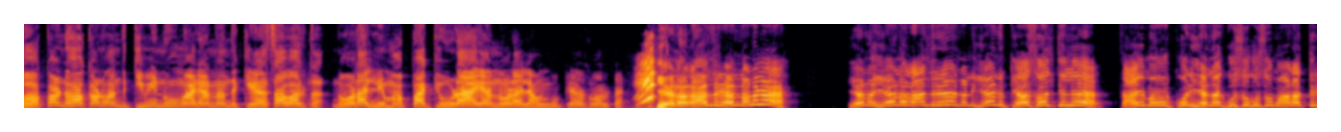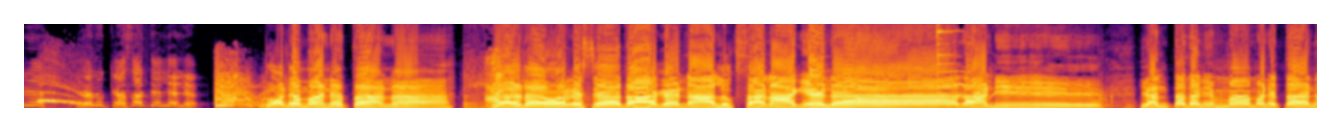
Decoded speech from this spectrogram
ಹೋಕೊಂಡ್ ಹೋಕೊಂಡ್ ಒಂದು ಕಿವಿ ನೋವು ಮಾಡ್ಯಾನ ಅಂದ್ ಕೇಳ್ಸವಲ್ತ. ನೋಡಲ್ ನಿಮ್ಮ ಅಪ್ಪ ಕಿವುಡ ಆಗ್ಯಾನ ನೋಡಲ್ ಅವಂಗೂ ಕೇಳ್ಸವಲ್ತ. ಏನಾರ ಅಂದ್ರೆ ಏನ್ ನನಗ? ಏನ ಏನಾರ ಅಂದ್ರೆ? ನನಗೇನು ಕೇಳ್ಸಲ್ತಿಲ್ಲ ತಾಯಿ ಮಗ ಕೂಡಿ ಏನ ಗುಸು ಗುಸು ಮಾಡತ್ತೀರಿ? ಏನು ಕೇಳ್ಸತ್ತಿಲ್ಲ ಅಲ್ಲಿ. ದೊಡ್ಡ ಮನೆತನ. ಎರಡ ವರ್ಷದಾಗ ನಾಲ್ಕು ಸನ ಆಗೇನ ರಾಣಿ. ಎಂತದ ನಿಮ್ಮ ಮನೆತನ?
